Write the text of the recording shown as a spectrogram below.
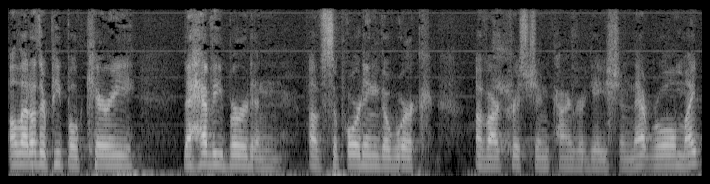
I'll let other people carry the heavy burden of supporting the work of our Christian congregation. That role might,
